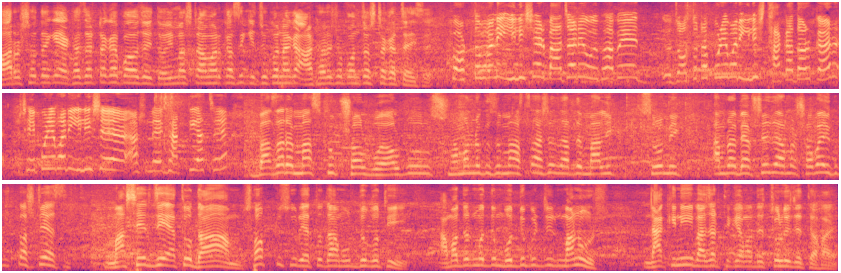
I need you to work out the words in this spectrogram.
বারোশো থেকে এক হাজার টাকায় পাওয়া যেত ওই মাছটা আমার কাছে কিছুক্ষণ আগে আঠারোশো পঞ্চাশ টাকা চাইছে। বর্তমানে ইলিশের বাজারে ওইভাবে যতটা পরিমাণে ইলিশ থাকা দরকার সেই পরিমাণে ইলিশে আসলে ঘাটতি আছে। বাজারে মাছ খুব স্বল্প অল্প সামান্য কিছু মাছ আসে যাতে মালিক শ্রমিক আমরা ব্যবসায়ী আমরা সবাই খুব কষ্টে আছি। মাছের যে এত দাম সব কিছুর এত দাম ঊর্ধ্বগতি আমাদের মধ্যে মধ্যবিত্তির মানুষ না কিনেই বাজার থেকে আমাদের চলে যেতে হয়।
